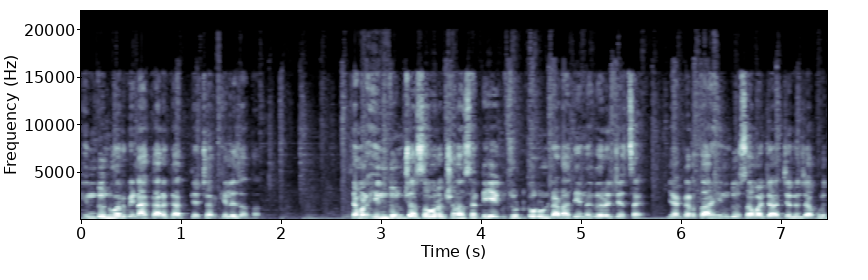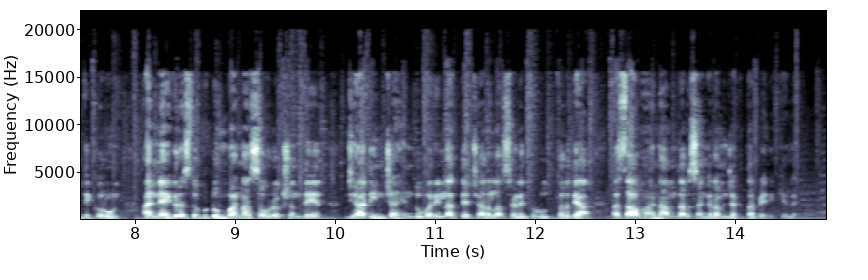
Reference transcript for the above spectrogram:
हिंदूंवर विनाकारक अत्याचार केले जातात. त्यामुळे हिंदूंच्या संरक्षणासाठी एकजूट करून लढा देणं गरजेचं आहे. याकरता हिंदू समाजात जनजागृती करून अन्यायग्रस्त कुटुंबांना संरक्षण देत जिहादींच्या हिंदूवरील अत्याचाराला सडेतोड उत्तर द्या असं आवाहन आमदार संग्राम जगताप यांनी केलंय.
